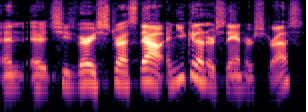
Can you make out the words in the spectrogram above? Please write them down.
and uh, she's very stressed out. And you can understand her stress,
